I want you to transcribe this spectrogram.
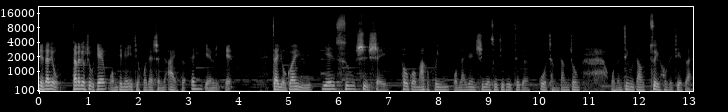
典三六五，三百六十五天，我们天天一起活在神的爱和恩典里面。在有关于耶稣是谁，透过马可福音，我们来认识耶稣基督这个过程当中，我们进入到最后的阶段，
